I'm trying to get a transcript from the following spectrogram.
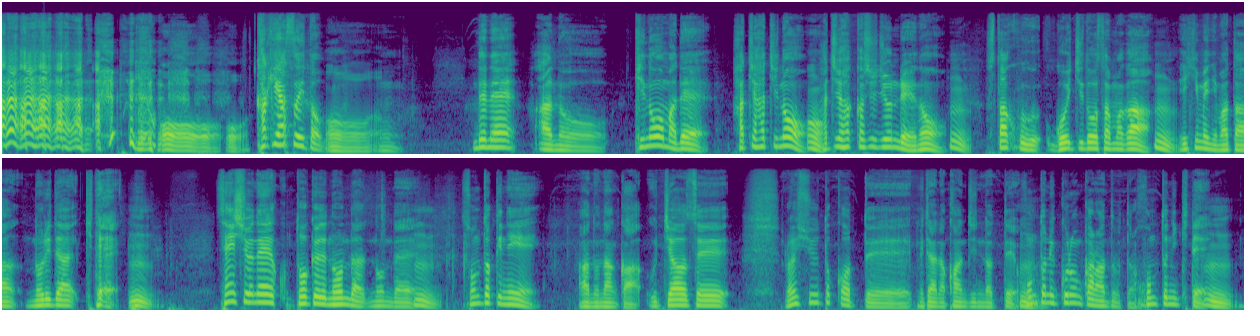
おうおうおう書きやすいと。思う。う。ん、でね、あのー、昨日まで、88の8八カ所巡礼のスタッフご一同様が愛媛にまた乗りで来て、うん、先週ね東京で飲んだ飲んで、うん、その時にあのなんか打ち合わせ来週とかってみたいな感じになって、うん、本当に来るんかなと思ったら本当に来て、うん、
